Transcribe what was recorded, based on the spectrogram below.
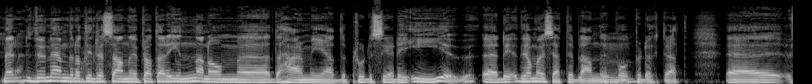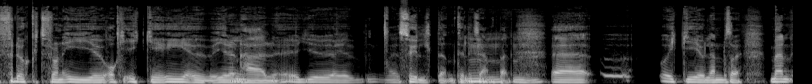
Men du nämnde något intressant när vi pratade innan om eh, det här med producerade i EU. Det, det har man ju sett ibland nu mm. på produkter att eh, frukt från EU och icke-EU den här eh, sylten till mm, exempel. Mm, mm. Eh, och icke-EU-länder. Men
